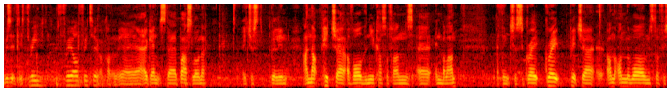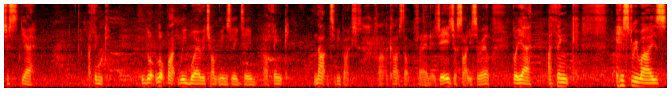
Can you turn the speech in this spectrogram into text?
Was it three three all three two? I can't remember. Yeah, yeah, against uh, Barcelona. It's just brilliant, and that picture of all the Newcastle fans uh, in Milan. I think it's just a great great picture on on the wall and stuff. It's just yeah. I think look, look back, we were a Champions League team. I think not to be back. Just, I, can't, I can't stop saying it. It is just slightly surreal, but yeah, I think history-wise,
